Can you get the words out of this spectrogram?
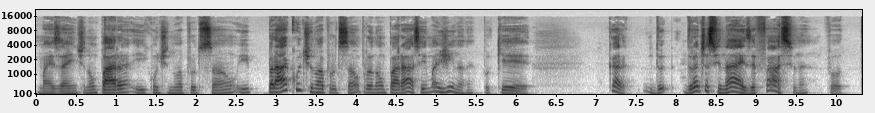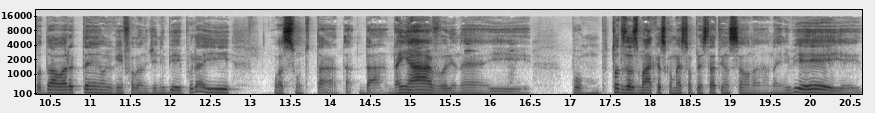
Mas a gente não para e continua a produção. E para continuar a produção, para não parar, você imagina, né? Porque, cara, durante as finais é fácil, né? Pô, toda hora tem alguém falando de NBA por aí, o assunto tá, tá, tá, tá em árvore, né? E pô, todas as marcas começam a prestar atenção na, na NBA e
